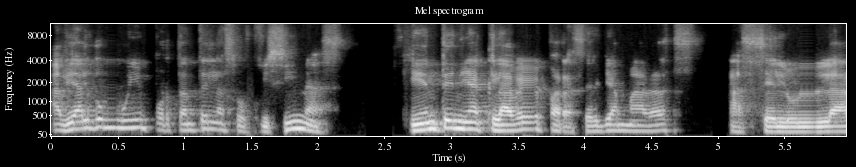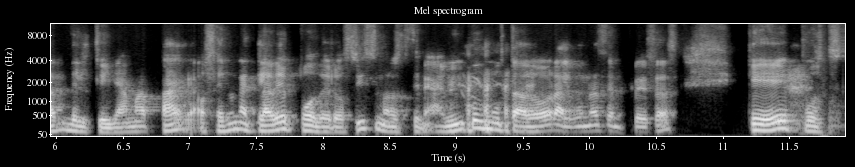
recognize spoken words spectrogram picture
había algo muy importante en las oficinas. ¿Quién tenía clave para hacer llamadas a celular del que llama paga? O sea, era una clave poderosísima. Había un conmutador, algunas empresas, que pues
